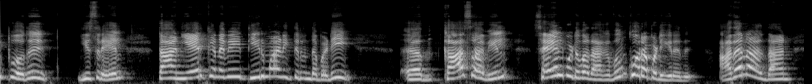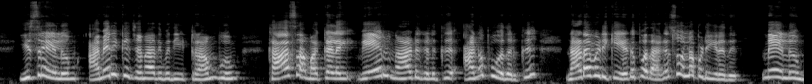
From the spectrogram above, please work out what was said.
இப்போது இஸ்ரேல் தான் ஏற்கனவே தீர்மானித்திருந்தபடி காசாவில் செயல்படுவதாகவும் கூறப்படுகிறது. அதனால்தான் இஸ்ரேலும் அமெரிக்க ஜனாதிபதி ட்ரம்பும் காசா மக்களை வேறு நாடுகளுக்கு அனுப்புவதற்கு நடவடிக்கை எடுப்பதாக சொல்லப்படுகிறது. மேலும்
